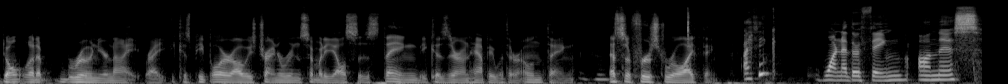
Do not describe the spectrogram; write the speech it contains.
don't let it ruin your night right? Because people are always trying to ruin somebody else's thing because they're unhappy with their own thing. Mm-hmm. That's the first rule i think. I think one other thing on this,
